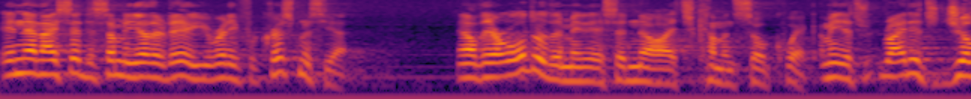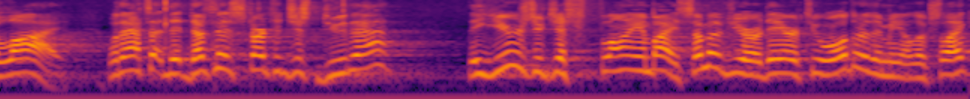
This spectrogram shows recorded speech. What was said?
And then I said to somebody the other day, Are you ready for Christmas yet? Now they're older than me. They said, No, it's coming so quick. I mean, it's right, it's July. Well, that's, doesn't it start to just do that? The years are just flying by. Some of you are a day or two older than me, it looks like.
